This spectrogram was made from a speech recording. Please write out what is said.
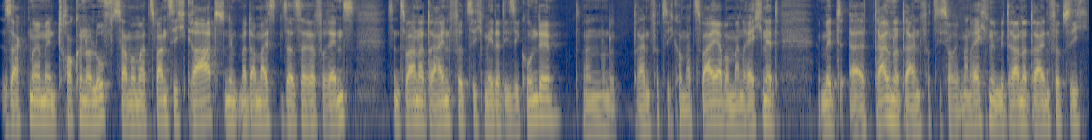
sagt man immer in trockener Luft, sagen wir mal 20 Grad, nimmt man da meistens als Referenz, sind 243 Meter die Sekunde, 243,2, aber man rechnet mit äh, 343, sorry, man rechnet mit 343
